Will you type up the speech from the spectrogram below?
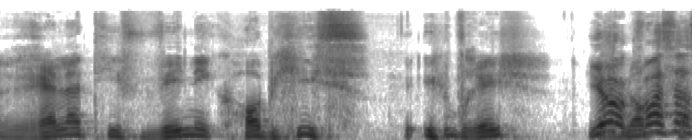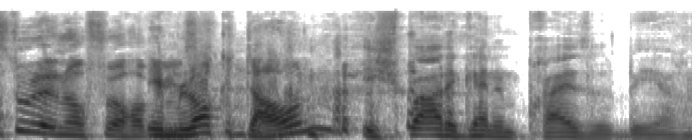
relativ wenig Hobbys übrig. Jörg, was hast du denn noch für Hobbys? Im Lockdown, Ich spare gerne in Preiselbeeren.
